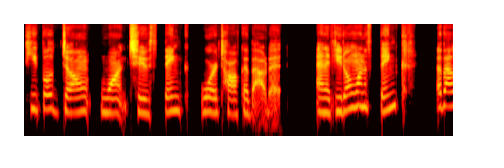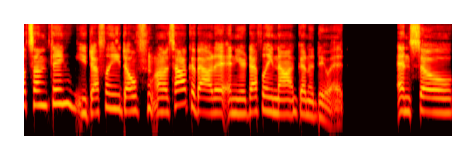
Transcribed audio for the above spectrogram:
people don't want to think or talk about it. And if you don't want to think about something, you definitely don't want to talk about it and you're definitely not going to do it. And so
